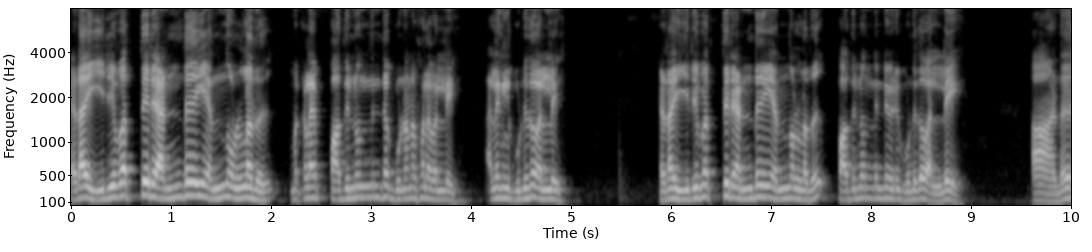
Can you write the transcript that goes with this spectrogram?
എടാ ഇരുപത്തിരണ്ട് എന്നുള്ളത് മക്കളെ പതിനൊന്നിന്റെ ഗുണനഫലമല്ലേ? അല്ലെങ്കിൽ ഗുണിതമല്ലേ? എടാ ഇരുപത്തിരണ്ട് എന്നുള്ളത് പതിനൊന്നിന്റെ ഒരു ഗുണിതമല്ലേ? ആണ്.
